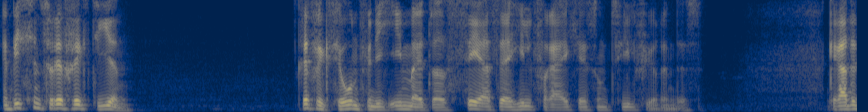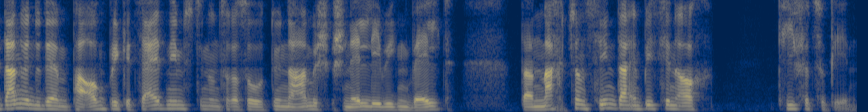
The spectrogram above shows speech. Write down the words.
ein bisschen zu reflektieren. Reflexion finde ich immer etwas sehr, sehr Hilfreiches und Zielführendes. Gerade dann, wenn du dir ein paar Augenblicke Zeit nimmst in unserer so dynamisch schnelllebigen Welt, dann macht schon Sinn, da ein bisschen auch tiefer zu gehen.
